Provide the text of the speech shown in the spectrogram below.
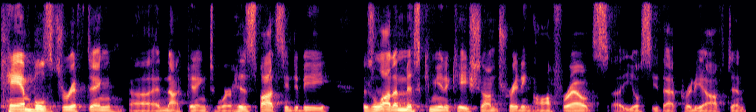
Campbell's drifting uh, and not getting to where his spots need to be. There's a lot of miscommunication on trading off routes. Uh, you'll see that pretty often.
